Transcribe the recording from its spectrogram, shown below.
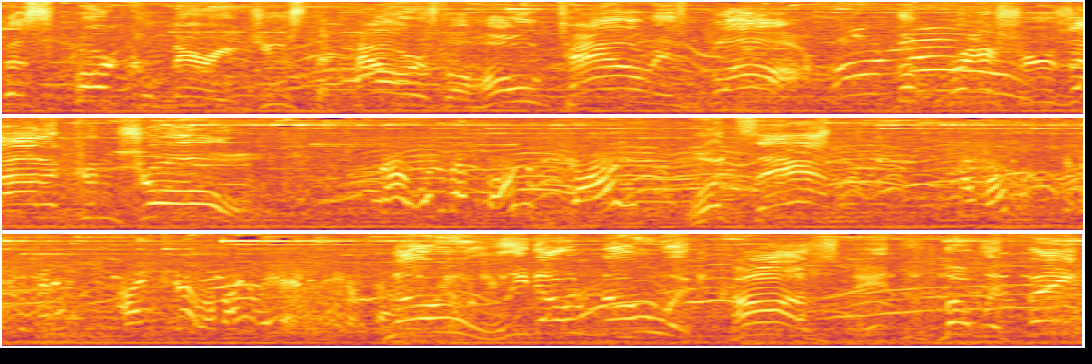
The sparkleberry juice that powers the whole town is blocked. the pressure's out of control. What's that? No, we don't know what caused it, but we think.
